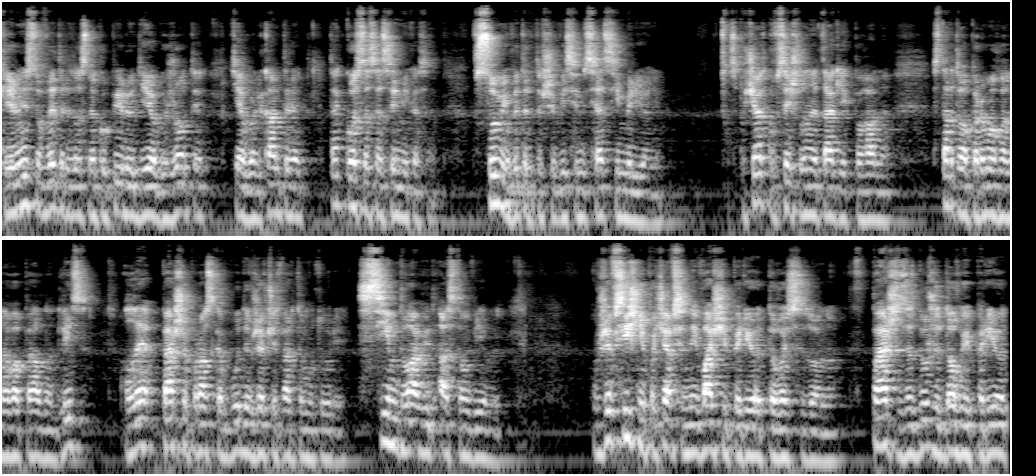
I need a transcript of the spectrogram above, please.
керівництво витратилось на купівлю Дієго Жоти, Тіаго Алькантери та Костаса Симікаса, в сумі витративши 87 мільйонів. Спочатку все йшло не так, як погано. Стартова перемога на ВПЛ над Ліс, але перша поразка буде вже в четвертому турі. 7-2 від Астон Вілли. Вже в січні почався найважчий період того сезону. Вперше за дуже довгий період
